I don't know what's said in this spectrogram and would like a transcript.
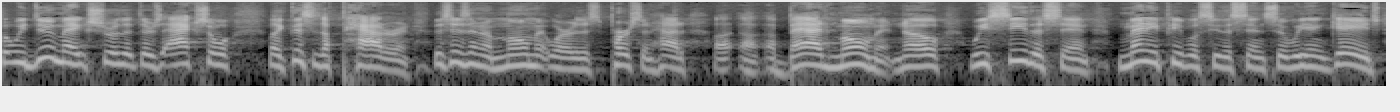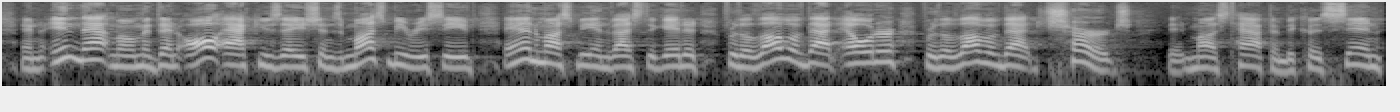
But we do make sure that there's actual, like this is a pattern. This isn't a moment where this person had a, a, a bad moment. No, we see the sin. Many people see the sin, so we engage. And in that moment, then all accusations must be received and must be investigated for the love of that elder, for the love of that church it must happen because sin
